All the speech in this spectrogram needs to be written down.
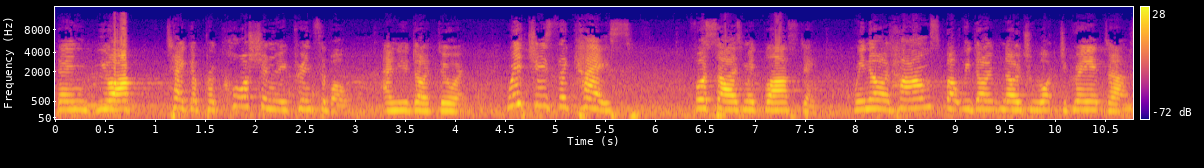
then you are, take a precautionary principle and you don't do it, which is the case for seismic blasting. We know it harms, but we don't know to what degree it does.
